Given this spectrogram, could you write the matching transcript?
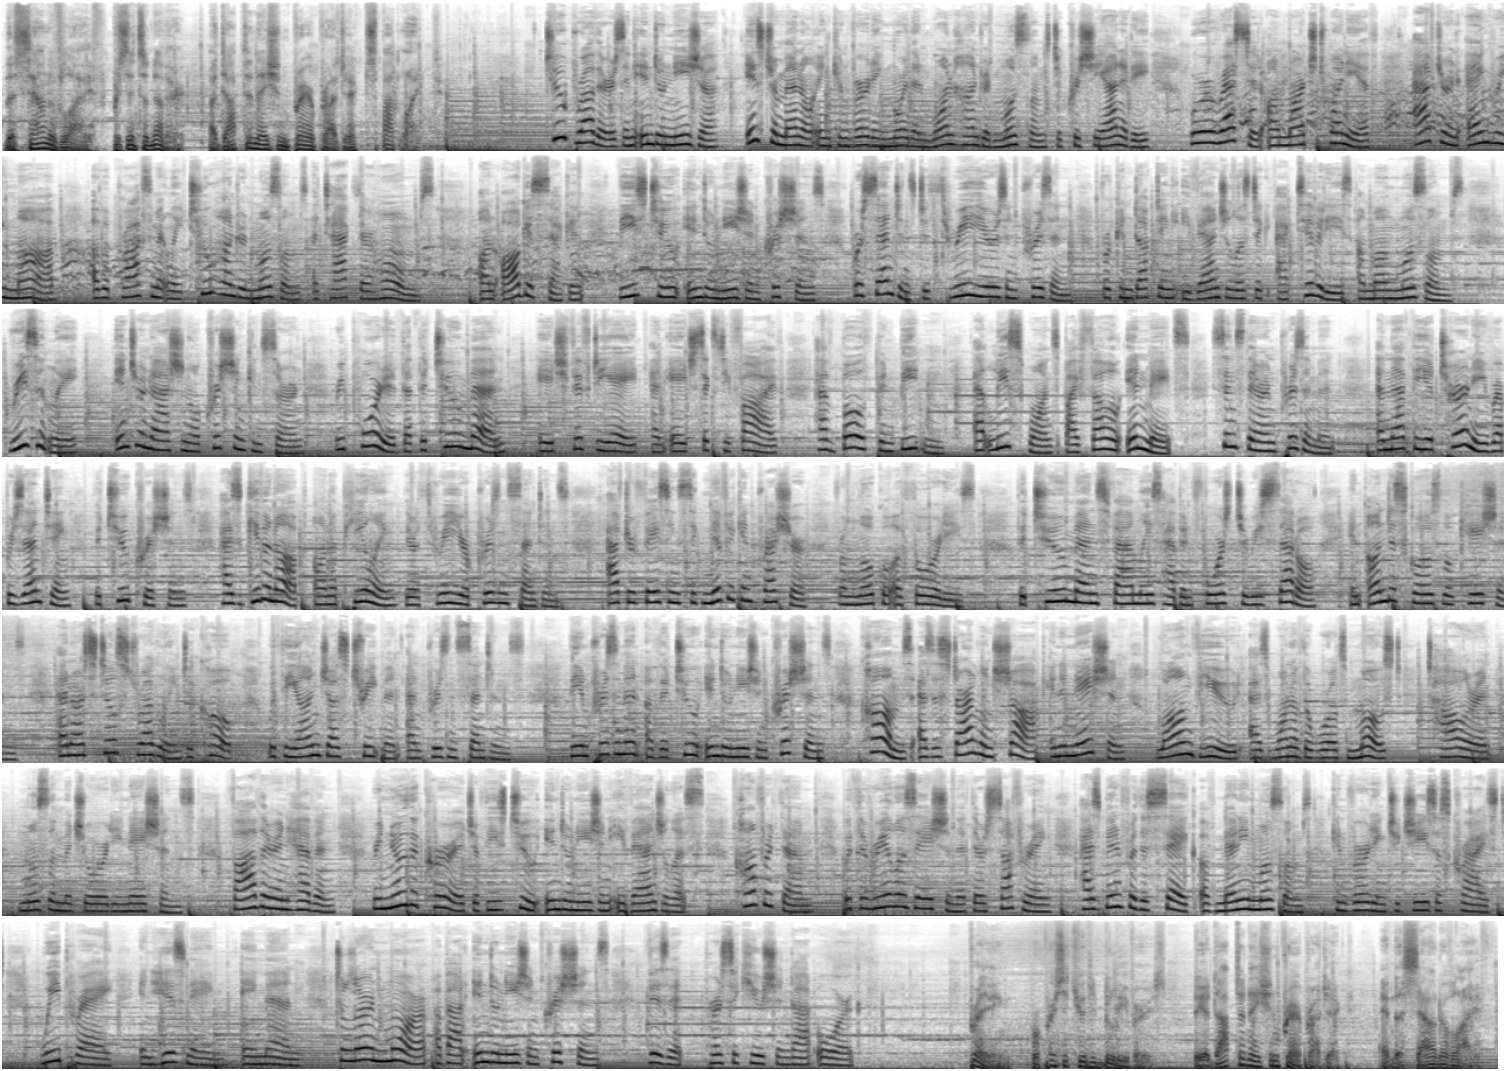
The Sound of Life presents another Adopt a Nation Prayer Project Spotlight. Two brothers in Indonesia, instrumental in converting more than 100 Muslims to Christianity, were arrested on March 20th after an angry mob of approximately 200 Muslims attacked their homes. On August 2nd, these two Indonesian Christians were sentenced to three years in prison for conducting evangelistic activities among Muslims. Recently, International Christian Concern reported that the two men, age 58 and age 65, have both been beaten at least once by fellow inmates since their imprisonment, and that the attorney representing the two Christians has given up on appealing their three year prison sentence after facing significant pressure from local authorities. The two men's families have been forced to resettle in undisclosed locations and are still struggling to cope with the unjust treatment and prison sentence. The imprisonment of the two Indonesian Christians comes as a startling shock in a nation long viewed as one of the world's most tolerant Muslim majority nations. Father in heaven, renew the courage of these two Indonesian evangelists. Comfort them with the realization that their suffering has been for the sake of many Muslims converting to Jesus Christ. We pray in His name, Amen. To learn more about Indonesian Christians, visit persecution.org. Praying for persecuted believers, the Adopt a Nation Prayer Project, and the Sound of Life.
